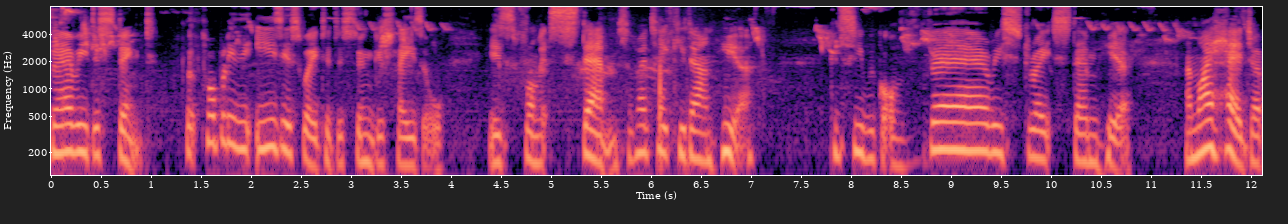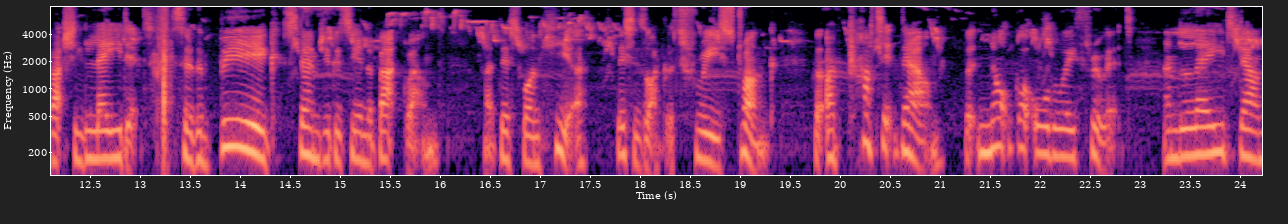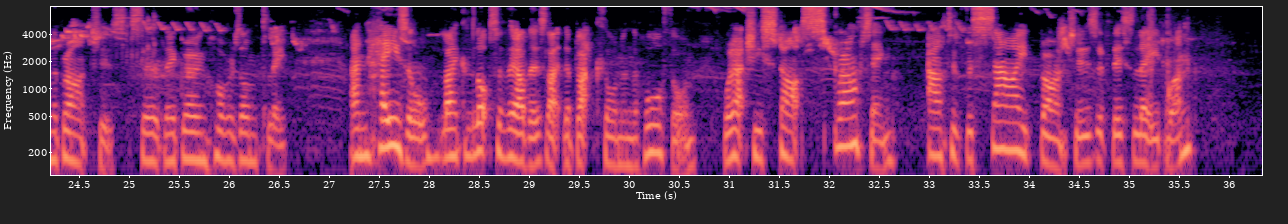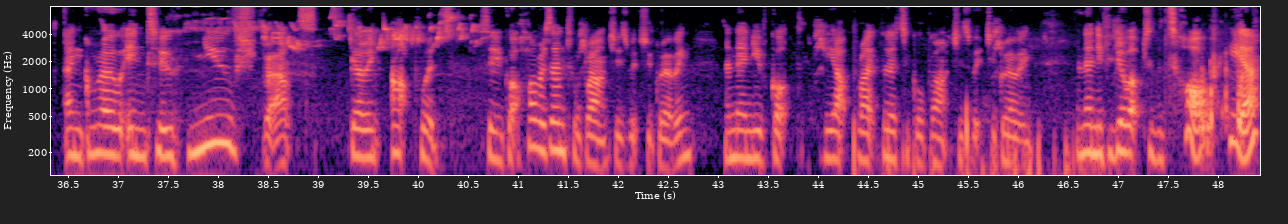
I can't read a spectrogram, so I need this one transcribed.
Very distinct. But probably the easiest way to distinguish hazel is from its stem. So if I take you down here, you can see we've got a very straight stem here. And my hedge, I've actually laid it. So the big stems you can see in the background like this one here. This is like a tree's trunk, but I've cut it down, but not got all the way through it, and laid down the branches so that they're growing horizontally. And hazel, like lots of the others, like the blackthorn and the hawthorn, will actually start sprouting out of the side branches of this laid one and grow into new sprouts going upwards. So you've got horizontal branches which are growing, and then you've got the upright vertical branches which are growing. And then if you go up to the top here,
